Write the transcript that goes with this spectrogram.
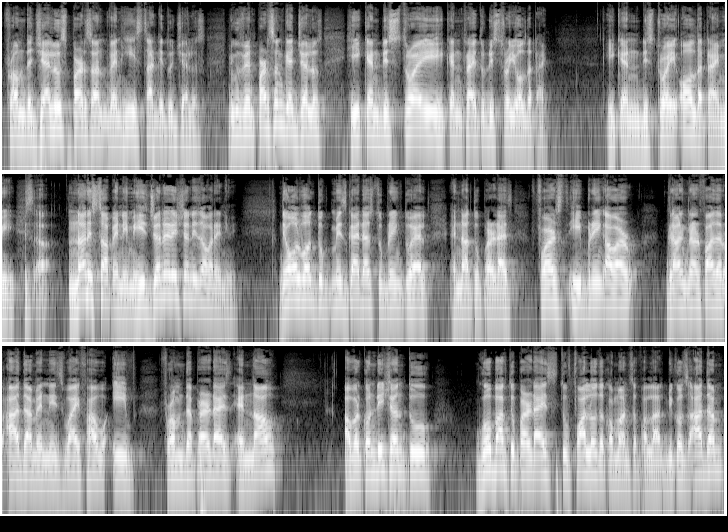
from the jealous person when he started to jealous. Because when person gets jealous, he can destroy, he can try to destroy all the time. He can destroy all the time. He is a non-stop enemy. His generation is our enemy. They all want to misguide us to bring to hell and not to paradise. First, he bring our grand-grandfather Adam and his wife Eve from the paradise. And now, our condition to go back to paradise to follow the commands of Allah because Adam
